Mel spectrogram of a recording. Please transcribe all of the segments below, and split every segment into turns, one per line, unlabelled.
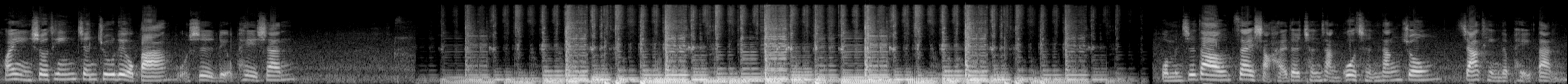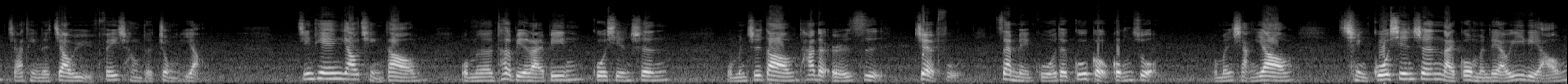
欢迎收听珍珠六八，我是柳佩珊。我们知道，在小孩的成长过程当中，家庭的陪伴、家庭的教育非常的重要。今天邀请到我们的特别来宾郭先生，我们知道他的儿子 Jeff 在美国的 Google 工作，我们想要。请郭先生来跟我们聊一聊，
